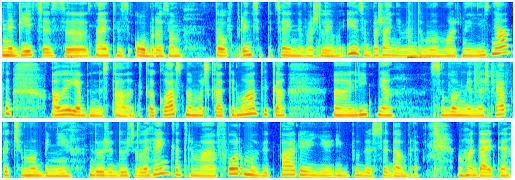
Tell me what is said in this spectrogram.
не б'ється з знаєте, з образом то в принципі це і не важливо. І за бажанням, я думаю, можна її зняти, але я б не стала. Така класна морська тематика, е, літня солом'яна шляпка, чому б ні. Дуже-дуже легенька, тримає форму, відпарює її і буде все добре. Вгадайте,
